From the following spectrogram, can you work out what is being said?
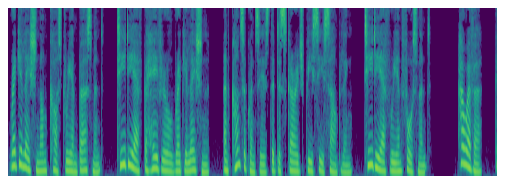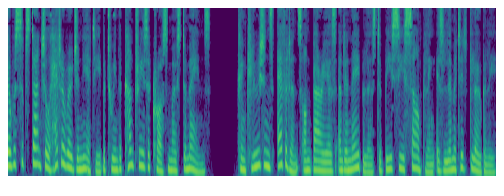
regulation on cost reimbursement, TDF behavioral regulation, and consequences that discourage BC sampling, TDF reinforcement. However, there was substantial heterogeneity between the countries across most domains. Conclusions Evidence on barriers and enablers to BC sampling is limited globally.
